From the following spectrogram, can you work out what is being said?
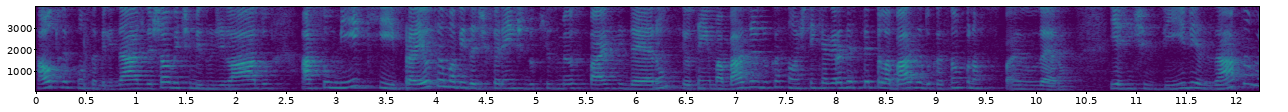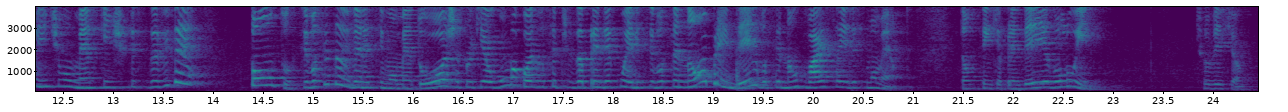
Autoresponsabilidade, deixar o vitimismo de lado, assumir que para eu ter uma vida diferente do que os meus pais me deram, eu tenho uma base de educação. A gente tem que agradecer pela base de educação que nossos pais nos deram. E a gente vive exatamente o momento que a gente precisa viver. Ponto. Se você está vivendo esse momento hoje, é porque alguma coisa você precisa aprender com ele. Se você não aprender, você não vai sair desse momento. Então tem que aprender e evoluir. Deixa eu ver aqui, ó.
